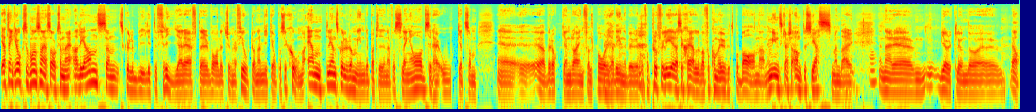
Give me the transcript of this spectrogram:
Jag tänker också på en sån här sak som när alliansen skulle bli lite friare efter valet 2014 när de gick i opposition och äntligen skulle de mindre partierna få slänga av sig det här oket som eh, överrocken Reinfeldt Borg hade inneburit att få profilera sig själva, få komma ut på banan. Ni minns kanske entusiasmen där när eh, Björklund och eh, ja,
